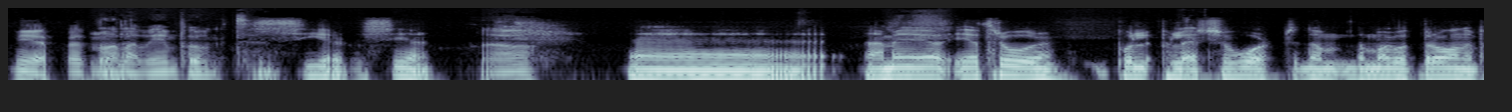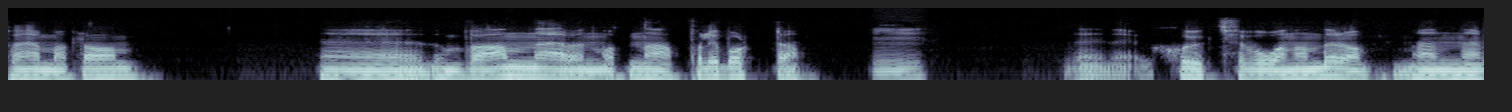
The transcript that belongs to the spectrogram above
Knepet, Nallar vi en punkt. Ser, du ser. Ja. Eh, nej, men jag, jag, tror på, på Lecce hårt. De, de, har gått bra nu på hemmaplan. Eh, de vann även mot Napoli borta. Mm. Eh, sjukt förvånande då, men eh,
